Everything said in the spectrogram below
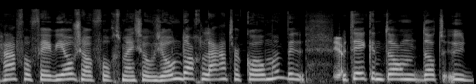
HAVO-VWO zou volgens mij sowieso een dag later komen. Be ja. Betekent dan dat u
